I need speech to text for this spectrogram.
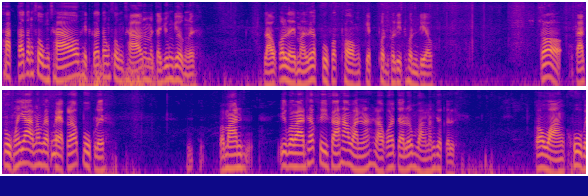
ผักก็ต้องส่งเช้า เห็ดก็ต้องส่งเช้านะมันจะยุ่งเหยิงเลย เราก็เลยมาเลือกปลูกฟักทองเก็บผลผลิตหนเดียว ก็การปลูกไม่ยากนะแหวกๆแล้วปลูกเลย ประมาณอีกประมาณสักสี่สาห้าวันนะเราก็จะเริ่มวางน้ำหยดกัน ก็วางคู่ไป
